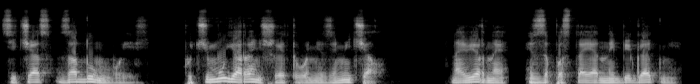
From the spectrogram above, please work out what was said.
Сейчас задумываюсь, почему я раньше этого не замечал. Наверное, из-за постоянной беготни.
